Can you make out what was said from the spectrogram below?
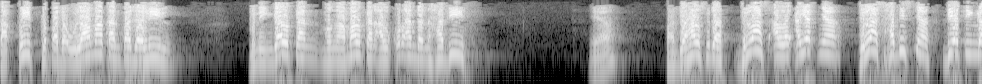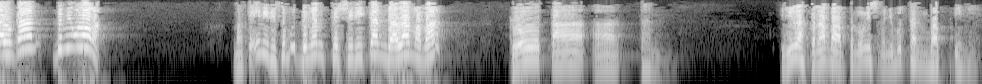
taklid kepada ulama tanpa dalil, meninggalkan mengamalkan Al-Qur'an dan hadis. Ya. Padahal sudah jelas ayatnya, jelas hadisnya, dia tinggalkan demi ulama. Maka ini disebut dengan kesyirikan dalam apa? Ketaatan. Inilah kenapa penulis menyebutkan bab ini.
